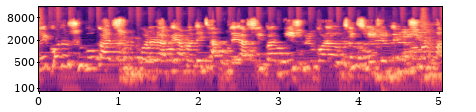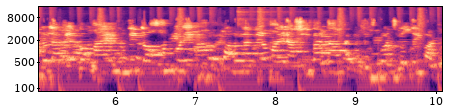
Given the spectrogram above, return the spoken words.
যে কোনো শুভ কাজ শুরু করার আগে আমাদের ঠাকুরের আশীর্বাদ নিয়ে শুরু করা উচিত। সেই জন্য ভীষণ ভালো লাগল এবং মায়ের মন্দির দর্শন করে ভালো লাগল। মায়ের আশীর্বাদ না থাকলে জীবন চলতেই পারবে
